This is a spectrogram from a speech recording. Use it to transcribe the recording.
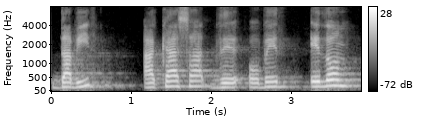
David a casa de Obed Edom.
